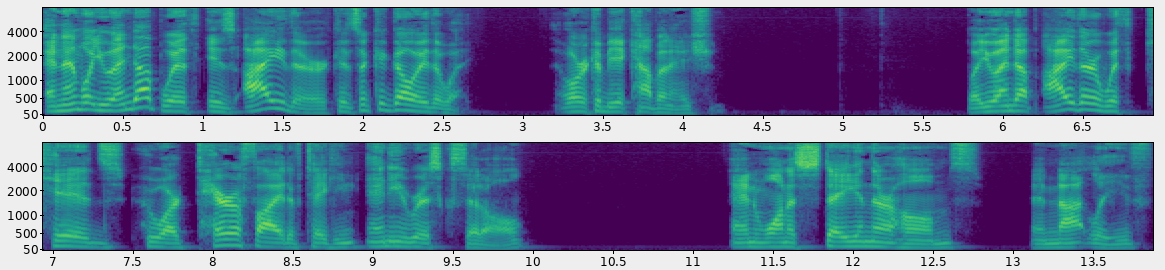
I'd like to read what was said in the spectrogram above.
And then what you end up with is either, because it could go either way, or it could be a combination. But you end up either with kids who are terrified of taking any risks at all and want to stay in their homes and not leave,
